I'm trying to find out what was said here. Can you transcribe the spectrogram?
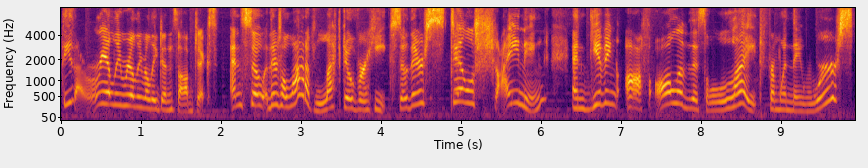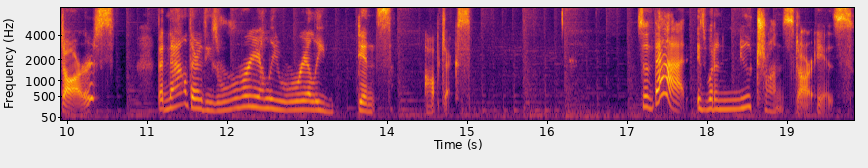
these are really, really, really dense objects. And so there's a lot of leftover heat. So they're still shining and giving off all of this light from when they were stars but now they're these really, really dense objects. So that is what a neutron star is.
